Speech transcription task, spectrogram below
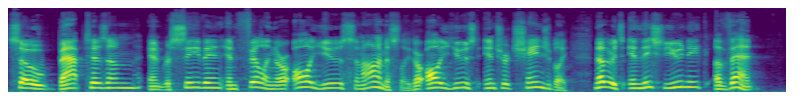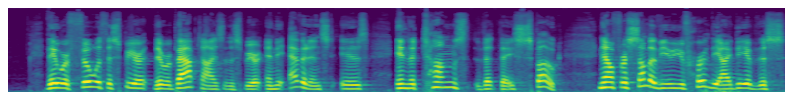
So baptism and receiving and filling are all used synonymously, they're all used interchangeably. In other words, in this unique event, they were filled with the Spirit, they were baptized in the Spirit, and the evidence is in the tongues that they spoke. Now, for some of you, you've heard the idea of this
